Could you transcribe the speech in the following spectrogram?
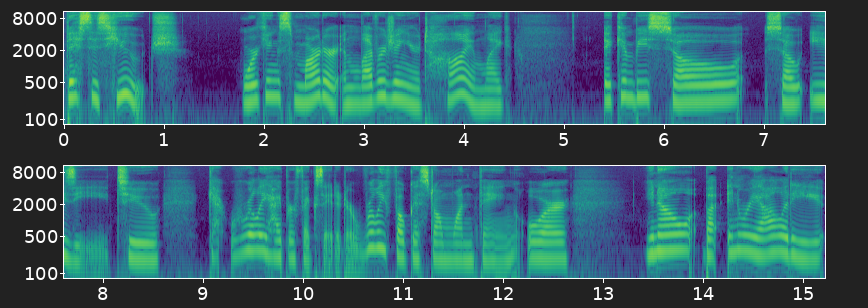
this is huge. Working smarter and leveraging your time. Like, it can be so, so easy to get really hyper fixated or really focused on one thing or, you know, but in reality,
